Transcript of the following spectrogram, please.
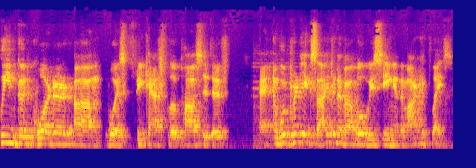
Clean, good quarter um, was free cash flow positive, and we're pretty excited about what we're seeing in the marketplace.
